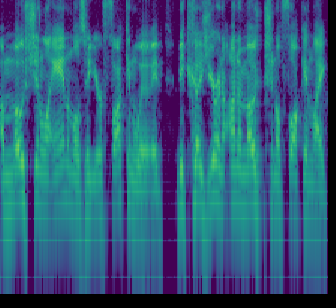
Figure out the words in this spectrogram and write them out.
emotional animals that you're fucking with because you're an unemotional fucking like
